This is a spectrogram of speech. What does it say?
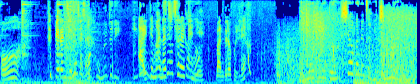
오, 특별한 재료잖아. 보물들이 아이템 하나 추천할? 테니 만들어 볼래? 이야기에도 쉬어가는 장이 중요해요.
